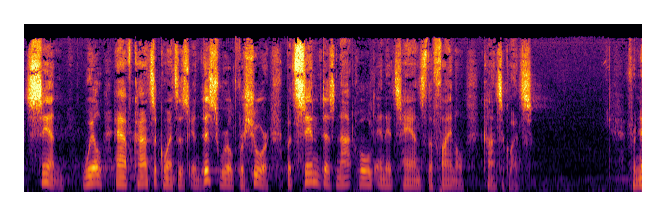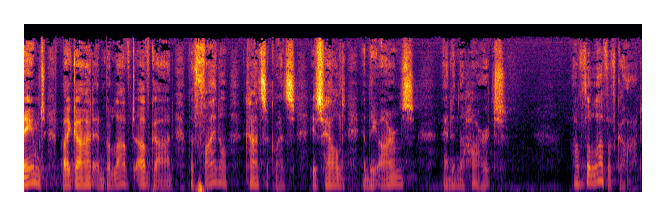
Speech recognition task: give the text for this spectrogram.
Sin will have consequences in this world for sure, but sin does not hold in its hands the final consequence. For named by God and beloved of God, the final consequence is held in the arms and in the heart of the love of God.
